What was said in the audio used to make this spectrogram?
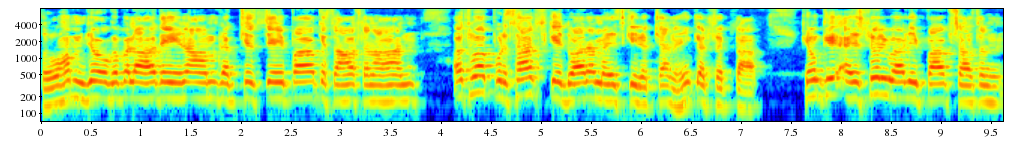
सोहम जोग बलादेनाम रक्षिष्य पाक शासनान अथवा पुरुषार्थ के द्वारा मैं इसकी रक्षा नहीं कर सकता, क्योंकि ऐश्वर्य वाली पाक शासन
